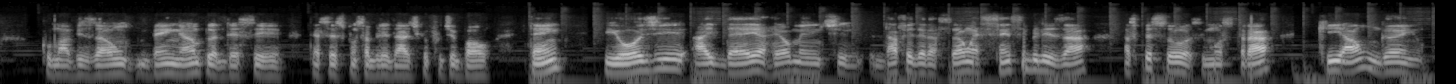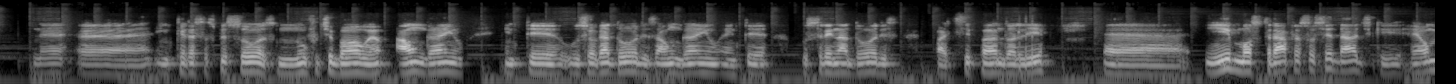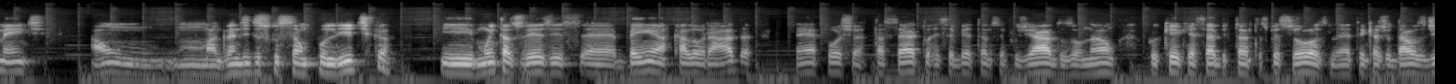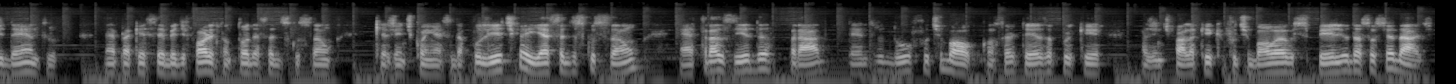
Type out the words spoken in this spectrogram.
com uma visão bem ampla desse, dessa responsabilidade que o futebol tem. E hoje a ideia realmente da federação é sensibilizar as pessoas e mostrar que há um ganho né, é, em ter essas pessoas no futebol. É, há um ganho em ter os jogadores, há um ganho em ter os treinadores participando ali é, e mostrar para a sociedade que realmente há um, uma grande discussão política e muitas vezes é, bem acalorada, né? Poxa, tá certo receber tantos refugiados ou não? Por que, que recebe tantas pessoas? Né? Tem que ajudar os de dentro, né? Para que receber de fora? Então toda essa discussão que a gente conhece da política e essa discussão é trazida para dentro do futebol, com certeza, porque a gente fala aqui que o futebol é o espelho da sociedade.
